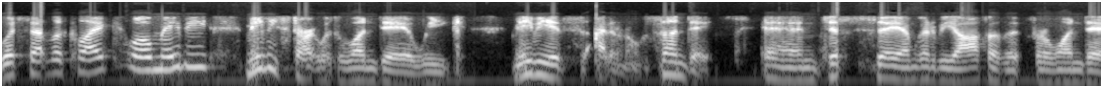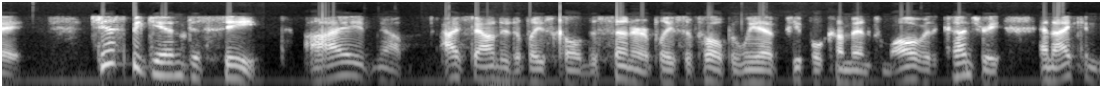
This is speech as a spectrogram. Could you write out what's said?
What's that look like? Well, maybe maybe start with one day a week. Maybe it's I don't know Sunday, and just say I'm going to be off of it for one day. Just begin to see. I now I founded a place called the Center, a place of hope, and we have people come in from all over the country. And I can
